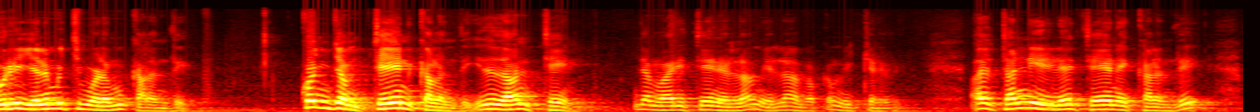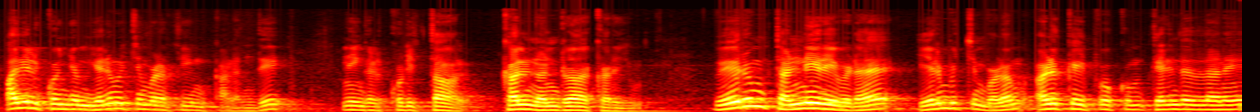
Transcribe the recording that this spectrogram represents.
ஒரு எலுமிச்சை மழமும் கலந்து கொஞ்சம் தேன் கலந்து இதுதான் தேன். இந்த மாதிரி தேன் எல்லாம் எல்லா பக்கம் விற்கிறது. அது தண்ணீரிலே தேனை கலந்து அதில் கொஞ்சம் எலுமிச்சம்பழத்தையும் கலந்து நீங்கள் குடித்தால் கல் நன்றாக கரையும். வெறும் தண்ணீரை விட எலுமிச்சம்பழம் அழுக்கை போக்கும் தெரிந்தது தானே?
